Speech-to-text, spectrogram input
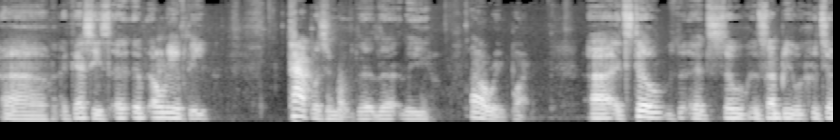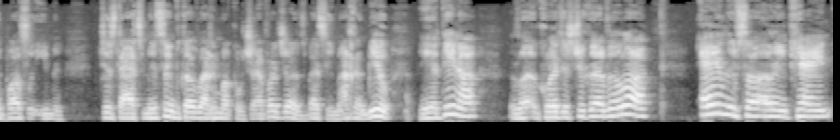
uh, I guess he's, uh, only if the tap was removed, the, the, the flowering part uh, it's still it's still some people consider possibly even just that's missing. But like Makom Shepherd, it's Bessie Machem Biu the Adina according to strictly of the law. Ein lifsal elin kain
